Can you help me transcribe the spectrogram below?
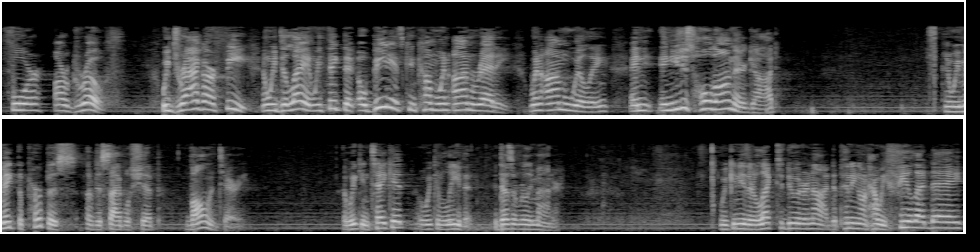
for our growth. We drag our feet and we delay and we think that obedience can come when I'm ready, when I'm willing, and, and you just hold on there, God. And we make the purpose of discipleship voluntary. that we can take it or we can leave it. It doesn't really matter. We can either elect to do it or not, depending on how we feel that day,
